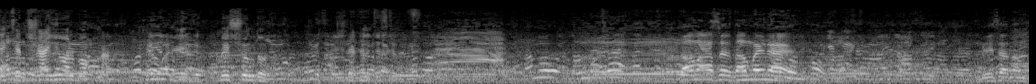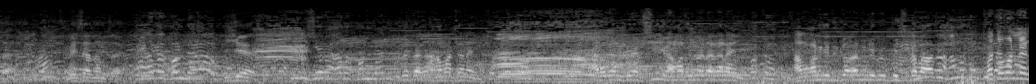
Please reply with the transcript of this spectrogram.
দেখছেন শাহিওয়াল বকলা। বেশ সুন্দর। এই যে চেষ্টা করছি। দাম আছে দাম নাই বেচা দাম চাই বেচা দাম। দুটো টাকা আমার নাই। আরও বেশি আমার দুটো টাকা নাই। আমাকে দুটো টাকা নিয়ে বেশি খাওয়া হবে কত বললেন?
